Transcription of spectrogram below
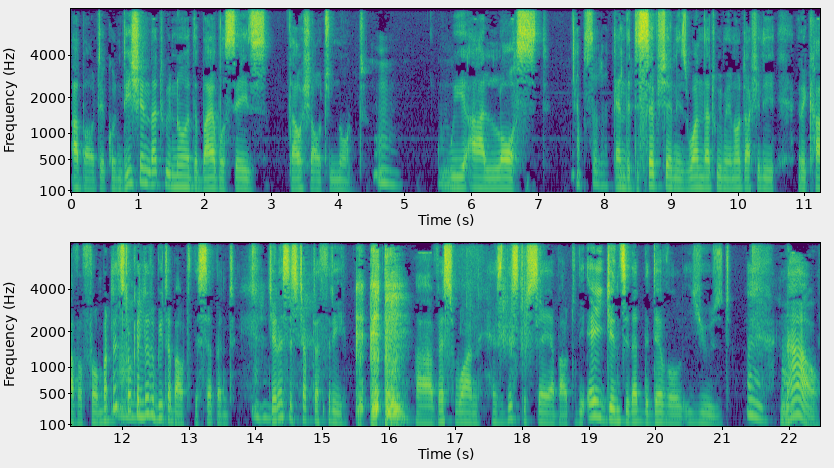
about a condition that we know the Bible says, Thou shalt not, hmm. Hmm. we are lost. Absolutely. And the deception is one that we may not actually recover from. But let's talk a little bit about the serpent. Mm-hmm. Genesis chapter 3, uh, verse 1 has this to say about the agency that the devil used. Mm. Mm. Now,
